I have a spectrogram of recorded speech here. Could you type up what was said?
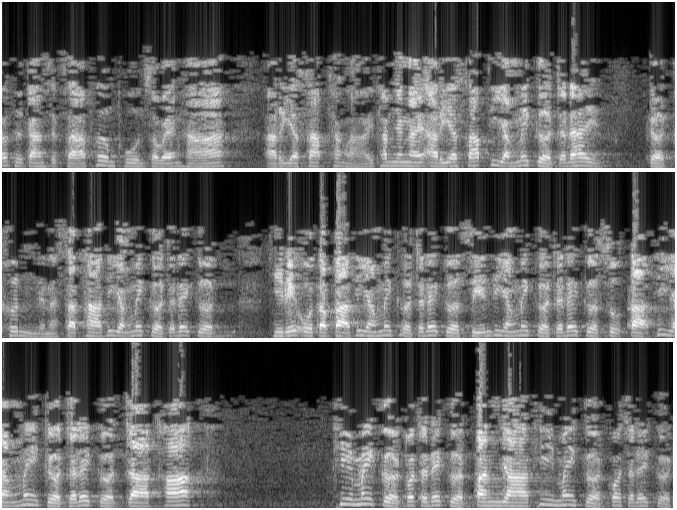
ก็คือการศึกษาเพิ่มพูนสแสวงหาอริยทรัพย์ทั้งหลายทำยังไงอริยทรัพย์ที่ยังไม่เกิดจะได้เกิดขึ้นเนี่ยนะศรัทธาที่ยังไม่เกิดจะได้เกิดฮิริโอตปะที่ยังไม่เกิดจะได้เกิดศีลที่ยังไม่เกิดจะได้เกิดสุตะที่ยังไม่เกิดจะได้เกิดจาคะที่ไม่เกิดก็จะได้เกิดปัญญาที่ไม่เกิดก็จะได้เกิด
